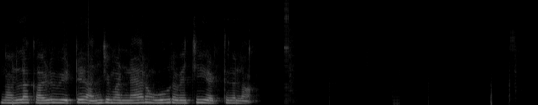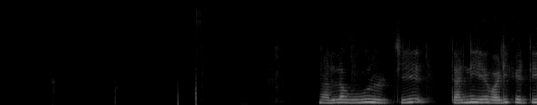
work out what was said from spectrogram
நல்லா கழுவிட்டு அஞ்சு மணி நேரம் ஊற வச்சு எடுத்துக்கலாம். நல்லா ஊறிச்சு தண்ணியை வடிகட்டி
